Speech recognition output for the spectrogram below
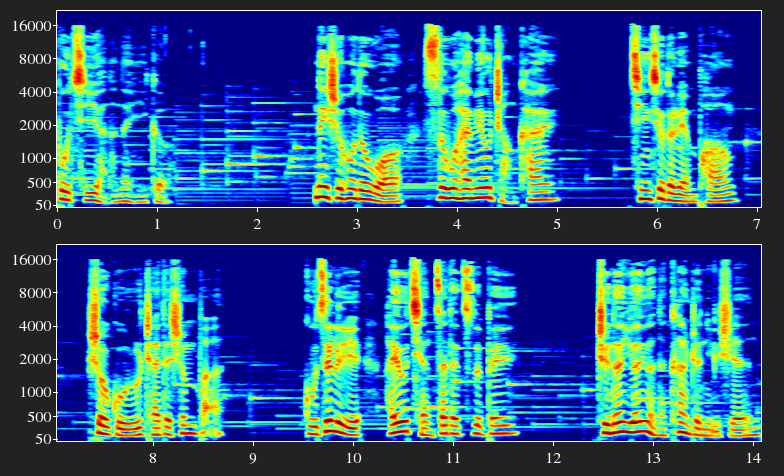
不起眼的那一个。那时候的我似乎还没有长开，清秀的脸庞，瘦骨如柴的身板，骨子里还有潜在的自卑，只能远远的看着女神，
